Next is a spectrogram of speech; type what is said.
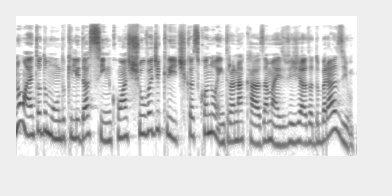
Não é todo mundo que lida assim com a chuva de críticas quando entra na casa mais vigiada do Brasil.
